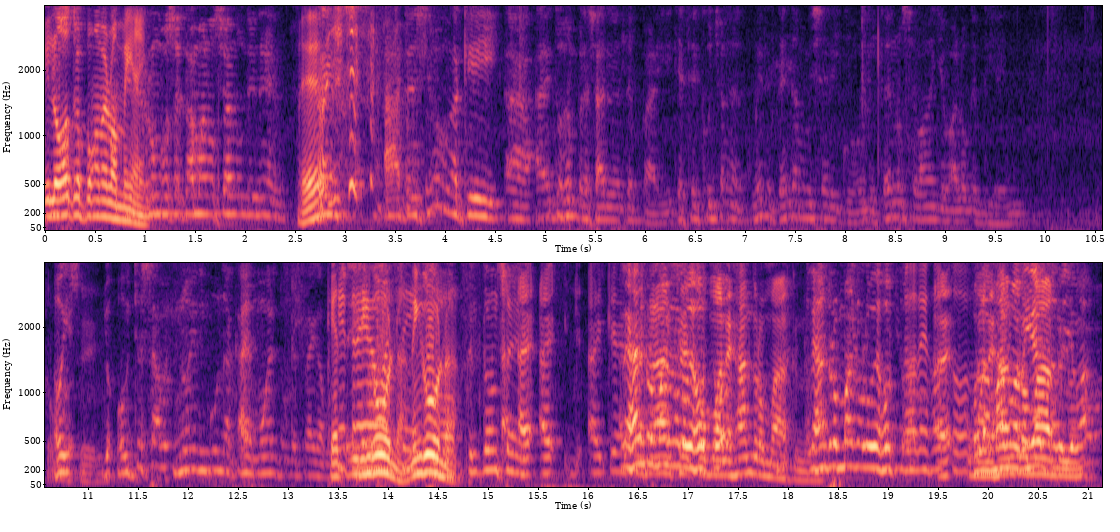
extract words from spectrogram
y lo otro póngamelo a mí El rumbo se está manoseando un dinero. ¿Eh? Atención aquí a, a estos empresarios de este país que te escuchan. El, miren, tengan misericordia. Ustedes no se van a llevar lo que tienen. Oye, yo- usted sabe, no hay ninguna caja de muertos que traiga Que ninguna, ninguna. Entonces, Hay, hay- hay que Alejandro Magno lo dejó como todo. Alejandro Magno. Alejandro Magno lo dejó todo. Lo dejó Eh, todo. Con la mano abierta lo llevaba.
